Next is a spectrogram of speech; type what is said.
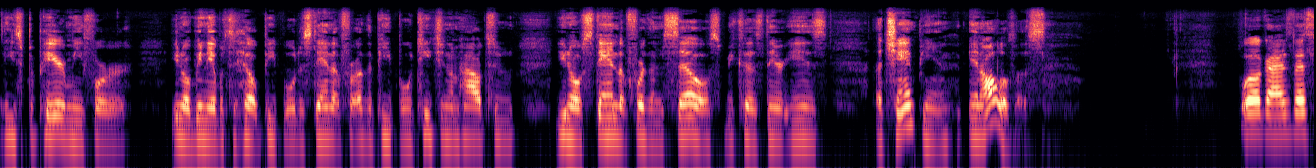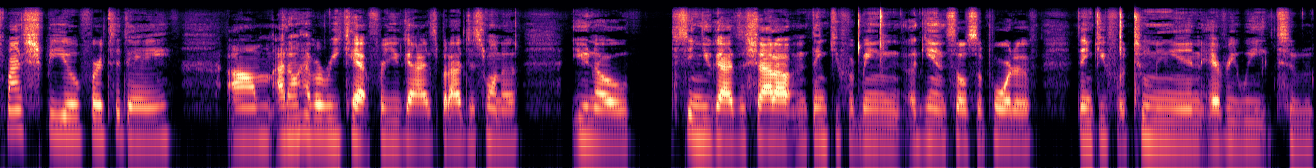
he's prepared me for, you know, being able to help people, to stand up for other people, teaching them how to, you know, stand up for themselves because there is a champion in all of us. Well, guys, that's my spiel for today. Um, I don't have a recap for you guys, but I just want to, you know, send you guys a shout out and thank you for being again so supportive. Thank you for tuning in every week to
